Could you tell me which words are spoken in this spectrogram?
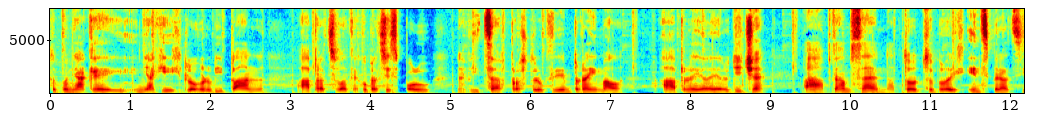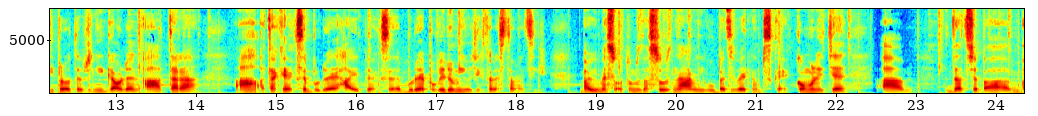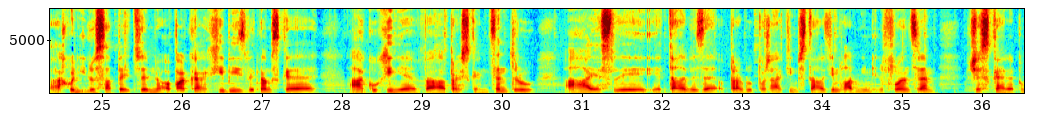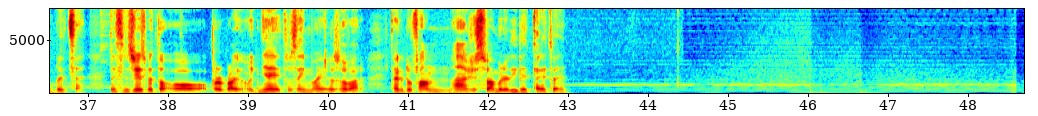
To byl nějaký, nějaký dlouhodobý plán a pracovat jako bratři spolu, navíc v prostoru, který jim pronajímal a pronajeli rodiče. A ptám se na to, co bylo jejich inspirací pro otevření Gauden a Tara a, a také, jak se buduje hype, jak se buduje povědomí o těchto restauracích. Bavíme se o tom, zda jsou známí vůbec v větnamské komunitě a zda třeba chodí do Sapy, co jim naopak chybí z větnamské kuchyně v Pražském centru a jestli je televize opravdu pořád tím stále tím hlavním influencerem v České republice. Myslím si, že jsme toho probrali hodně, je to zajímavý rozhovor, tak doufám, že se vám bude líbit. Tady to je.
